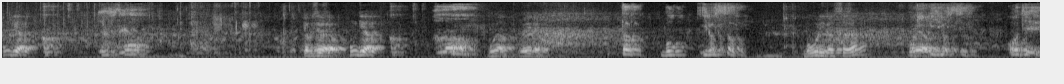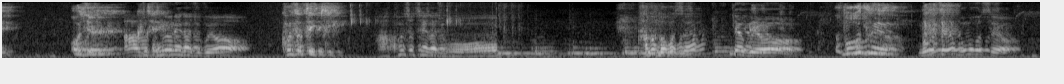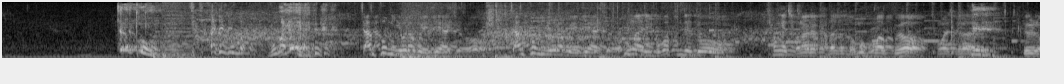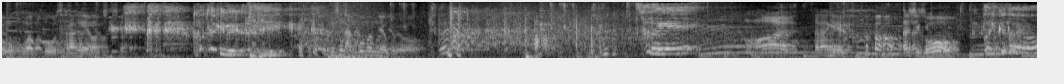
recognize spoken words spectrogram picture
홍기야. 여보세요? 여보세요. 홍기야. 어, 뭐야? 왜 이래? 나목 잃었어. 목을 잃었어요? 목소리 잃었어. 어제, 어제 아, 저 그때 공연해 가지고요. 콘서트 있지. 아, 콘서트 해 가지고. 밥은 먹었어요? 야고요. 어, 먹었어요. 먹었어요? 뭐 먹었어요? 뭐가, 뭐가. 짬뽕 이어라고 얘기해야죠. 짬뽕 이어라고 얘기해야죠. 정말 이 목 아픈데도 형의 전화를 받아줘서 너무 고맙고요. 정말 제가 네. 늘 너무 고맙고 사랑해요, 진짜. 갑자기 왜 그러지? 당신 안 고맙냐고요. 사랑해. 아, 사랑해요. 하시고 빨리 끊어요.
